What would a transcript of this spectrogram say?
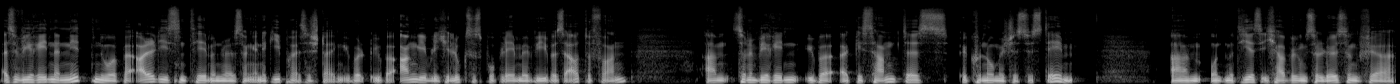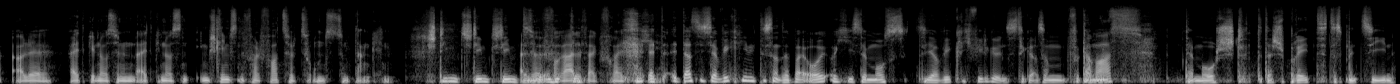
Also wir reden ja nicht nur bei all diesen Themen, wenn wir sagen, Energiepreise steigen, über, über angebliche Luxusprobleme wie übers Autofahren, ähm, sondern wir reden über ein gesamtes ökonomisches System. Ähm, und Matthias, ich habe übrigens eine Lösung für alle Eidgenossinnen und Eidgenossen. Im schlimmsten Fall Vorzeit zu uns zum Danken. Stimmt, stimmt, stimmt. Also Vorarlberg freut sich. Ja, das ist ja wirklich interessant. Bei euch ist der Most ja wirklich viel günstiger. Also am da was? Der Most, der Sprit, das Benzin.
